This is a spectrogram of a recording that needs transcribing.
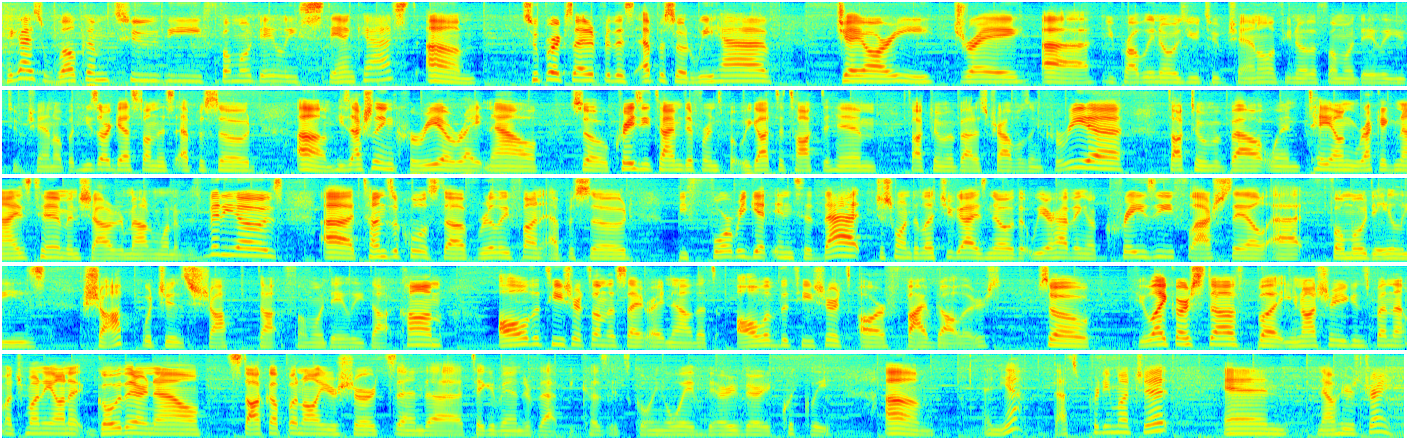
Hey guys, welcome to the FOMO Daily Stancast. Um, super excited for this episode. We have JRE, Dre. Uh, you probably know his YouTube channel if you know the FOMO Daily YouTube channel, but he's our guest on this episode. Um, he's actually in Korea right now, so crazy time difference, but we got to talk to him, talk to him about his travels in Korea, talk to him about when Taeyang recognized him and shouted him out in one of his videos. Uh, tons of cool stuff. Really fun episode. Before we get into that, just wanted to let you guys know that we are having a crazy flash sale at FOMO Daily's shop, which is shop.fomodaily.com. All the t-shirts on the site right now, that's all of the t-shirts are $5. So if you like our stuff, but you're not sure you can spend that much money on it, go there now, stock up on all your shirts, and uh, take advantage of that because it's going away very, very quickly. Um, and yeah, that's pretty much it. And now here's Dre.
